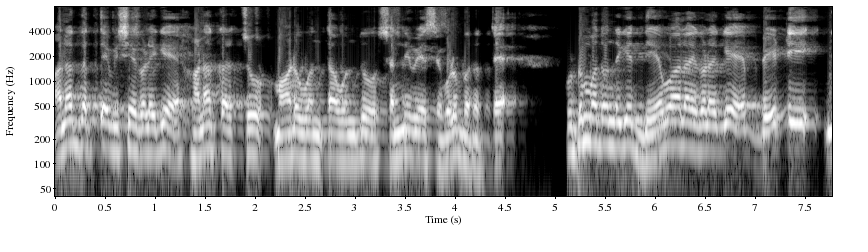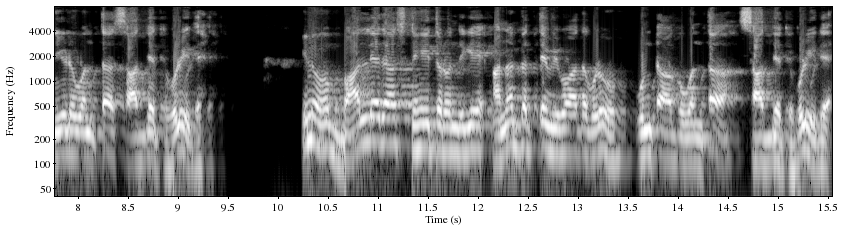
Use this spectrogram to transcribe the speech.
ಅನಗತ್ಯ ವಿಷಯಗಳಿಗೆ ಹಣ ಖರ್ಚು ಮಾಡುವಂತ ಒಂದು ಸನ್ನಿವೇಶಗಳು ಬರುತ್ತೆ. ಕುಟುಂಬದೊಂದಿಗೆ ದೇವಾಲಯಗಳಿಗೆ ಭೇಟಿ ನೀಡುವಂತ ಸಾಧ್ಯತೆಗಳು ಇದೆ. ಇನ್ನು ಬಾಲ್ಯದ ಸ್ನೇಹಿತರೊಂದಿಗೆ ಅನಗತ್ಯ ವಿವಾದಗಳು ಉಂಟಾಗುವಂತ ಸಾಧ್ಯತೆಗಳು ಇದೆ.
